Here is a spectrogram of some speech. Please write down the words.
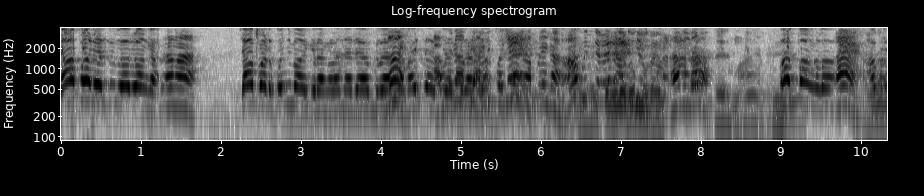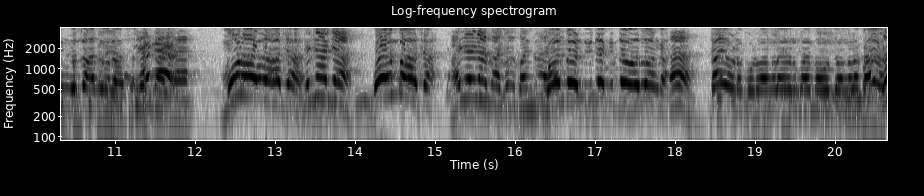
சாப்பாடு எடுத்துட்டு வருவாங்க. ஆமா. சாப்பாடு கொஞ்சமா வைக்கிறாங்களா? நிறைய போய் அப்படின்னா வைப்பாங்களோ? அப்படிங்கிறது அது ஒரு ஆசை? மூணாவது ஆசை. என்ன ஆசை? கோயம்பு ஆசை. கோயம்பு கோயம்பு எடுத்துக்கிட்டே கிட்ட வருவாங்க. ஆ. காயோட போடுவாங்களா ஒரு கோயம்பு ஊத்துவாங்களா காயோட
